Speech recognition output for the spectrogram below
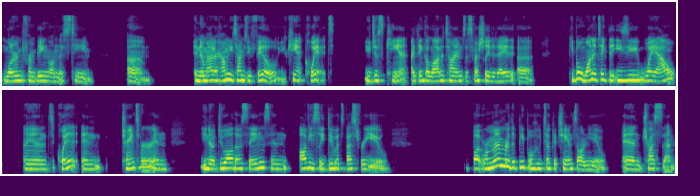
learned from being on this team. Um, and no matter how many times you fail, you can't quit. You just can't. I think a lot of times, especially today, uh, people want to take the easy way out and quit and transfer and you know do all those things and obviously do what's best for you but remember the people who took a chance on you and trust them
